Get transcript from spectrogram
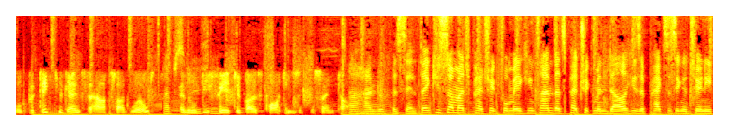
will protect you against the outside world, and it will be fair to both parties at the same time. A hundred percent. Thank you so much, Patrick, for making time. That's Patrick Mundell. He's a practicing attorney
